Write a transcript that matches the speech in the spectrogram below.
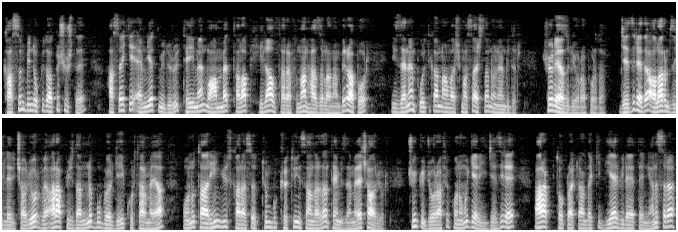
Kasım 1963'te Haseki Emniyet Müdürü Teğmen Muhammed Talap Hilal tarafından hazırlanan bir rapor, izlenen politikanın anlaşması açısından önemlidir. Şöyle yazılıyor raporda. Cezire'de alarm zilleri çalıyor ve Arap vicdanını bu bölgeyi kurtarmaya, onu tarihin yüz karası tüm bu kötü insanlardan temizlemeye çağırıyor. Çünkü coğrafi konumu gereği Cezire, Arap topraklarındaki diğer vilayetlerin yanı sıra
